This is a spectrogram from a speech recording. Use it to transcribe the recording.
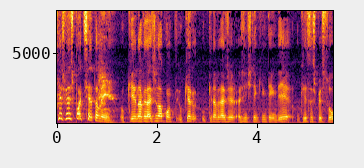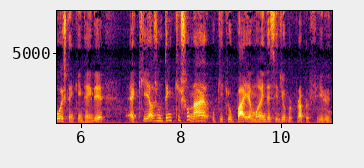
Que às vezes pode ser também. O que na verdade não o que, o que na verdade a gente tem que entender, o que essas pessoas têm que entender é que elas não têm que questionar o que, que o pai e a mãe decidiu para o próprio filho.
